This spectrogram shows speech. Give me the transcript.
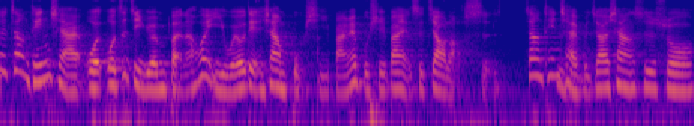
所以这样听起来，我我自己原本啊会以为有点像补习班，因为补习班也是叫老师。这样听起来比较像是说，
